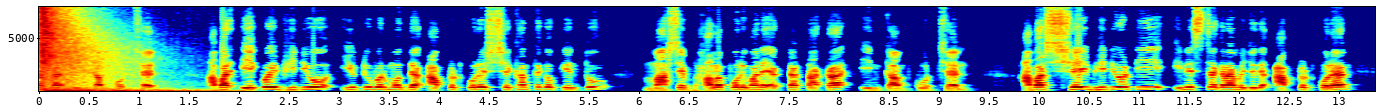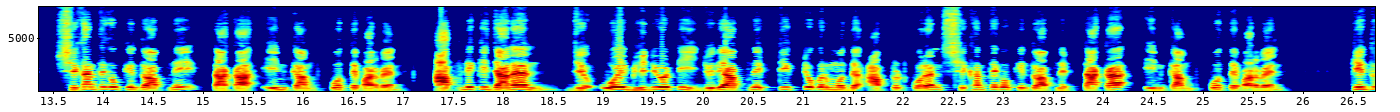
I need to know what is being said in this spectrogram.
টাকা ইনকাম করছেন। আবার একই ভিডিও ইউটিউবের মধ্যে আপলোড করে সেখান থেকেও কিন্তু মাসে ভালো পরিমাণে একটা টাকা ইনকাম করছেন। আবার সেই ভিডিওটি ইনস্টাগ্রামে যদি আপলোড করেন, সেখান থেকেও কিন্তু আপনি টাকা ইনকাম করতে পারবেন। আপনি কি জানেন যে ওই ভিডিওটি যদি আপনি টিকটকের মধ্যে আপলোড করেন, সেখান থেকেও কিন্তু আপনি টাকা ইনকাম করতে পারবেন। কিন্তু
